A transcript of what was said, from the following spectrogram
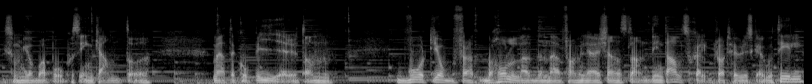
liksom jobbar på på sin kant och mäter kopior. Utan vårt jobb för att behålla den där familjära känslan. Det är inte alls självklart hur det ska gå till,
